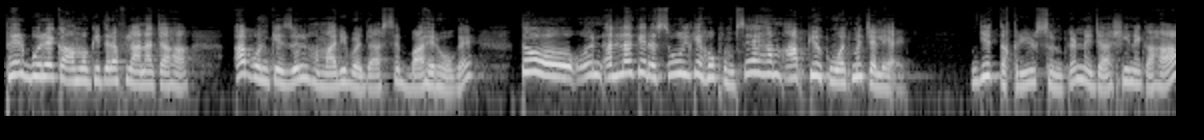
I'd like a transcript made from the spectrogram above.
پھر برے کاموں کی طرف لانا چاہا۔ اب ان کے ظلم ہماری برداشت سے باہر ہو گئے۔ تو ان اللہ کے رسول کے حکم سے ہم آپ کی حکومت میں چلے آئے۔ یہ تقریر سن کر نجاشی نے کہا،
